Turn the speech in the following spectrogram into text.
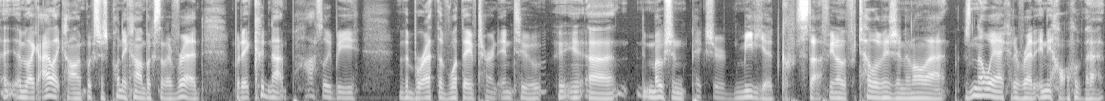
I, like I like comic books. There's plenty of comic books that I've read, but it could not possibly be the breadth of what they've turned into uh, motion picture media stuff. You know, for television and all that. There's no way I could have read any all of that.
